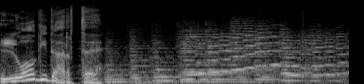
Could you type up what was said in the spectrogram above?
Luoghi d'arte.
